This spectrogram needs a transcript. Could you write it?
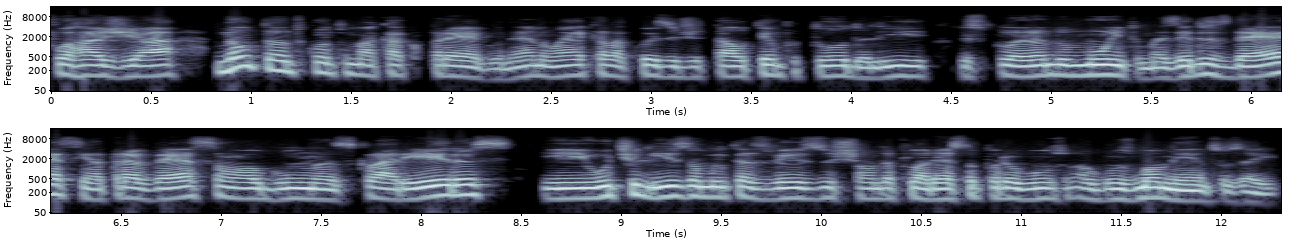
forragear, não tanto quanto o macaco prego, né? Não é aquela coisa de estar o tempo todo ali explorando muito, mas eles descem, atravessam algumas clareiras e utilizam muitas vezes o chão da floresta por alguns, alguns momentos aí.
